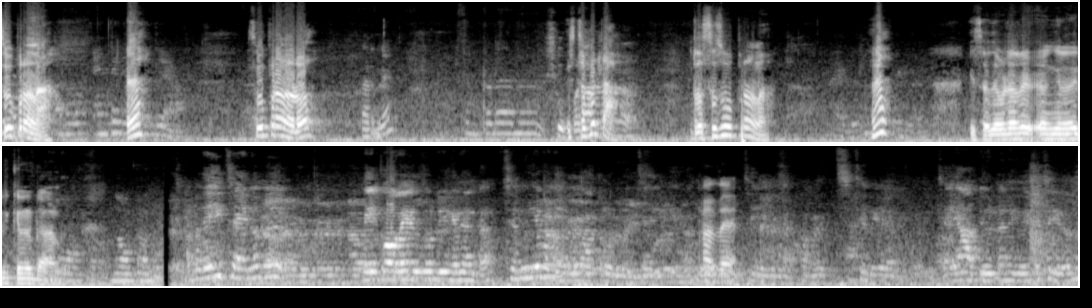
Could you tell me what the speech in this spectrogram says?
സൂപ്പറാണാ? ഏ? സൂപ്പറാണോടോ? പറഞ്ഞേ. ഇഷ്ടപ്പെട്ടാ? ഡ്രസ്സ് സൂപ്പറാണോ? ഏ? ഇസത് ഇവിടെ ഇങ്ങനെ ഇരിക്കുന്നുണ്ട് ആൾ. അതെ. ആദ്യമായിട്ടാണ് ഇങ്ങനെയൊക്കെ ചെയ്യുന്നത്.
